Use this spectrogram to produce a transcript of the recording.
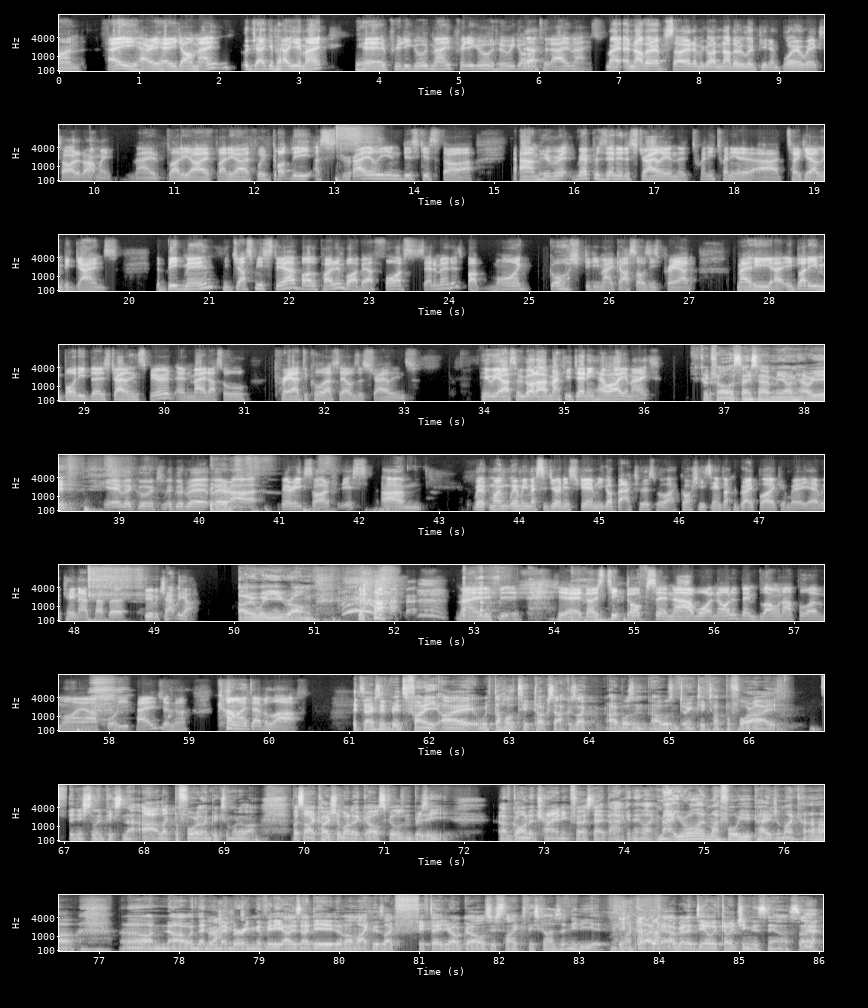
on. Hey, Harry, how you going, mate? Good, Jacob. How are you, mate? Yeah, pretty good, mate. Pretty good. Who we got Yeah. on today, mate? Mate, another episode, and we got another Olympian, and boy, are we excited, aren't we? Mate, bloody oath, bloody oath. We've got the Australian discus thrower um, who re- represented Australia in the 2020 uh, Tokyo Olympic Games. The big man, he just missed out by the podium by about five centimeters, but my gosh, did he make us Aussies proud. Mate, he, uh, he bloody embodied the Australian spirit and made us all proud to call ourselves Australians. Here we are. So we've got uh, Matthew Denny. How are you, mate? Good fellas, thanks for having me on. How are you? Yeah, we're good. We're good. We're, Good. we're uh, very excited for this. Um, when, when when we messaged you on Instagram and you got back to us, we're like, gosh, he seems like a great bloke, and we're yeah, we're keen now to have a bit of a chat with you. Oh, were you wrong? Mate, if you, yeah, those TikToks and uh, whatnot have been blowing up all over my uh, for you page, and uh, can't wait to have a laugh. It's actually it's funny. I with the whole TikTok stuff because like I wasn't I wasn't doing TikTok before I finished Olympics and that ah like before Olympics and whatever. But so I coached at one of the girls' schools in Brizzy, and I've gone to training first day back, and they're like, "Mate, you're all over my for you page." I'm like, "Oh, oh no!" And then Right. remembering the videos I did, and I'm like, "There's like 15 year old girls just like this guy's an idiot." And I'm like, oh, "Okay, I've got to deal with coaching this now." So.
